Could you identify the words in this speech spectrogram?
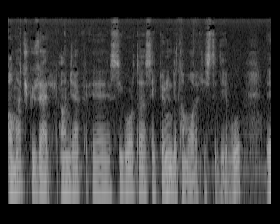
amaç güzel ancak e, sigorta sektörünün de tam olarak istediği bu. E,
